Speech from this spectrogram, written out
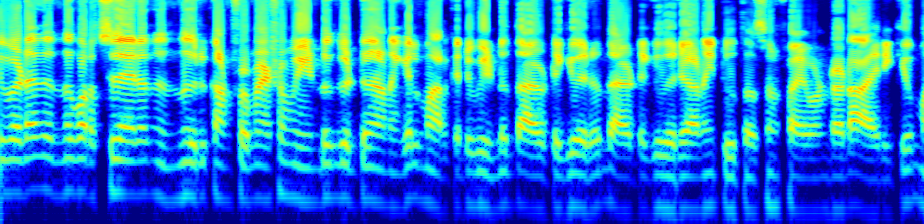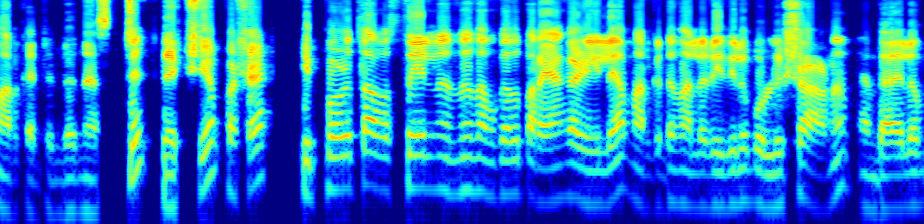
ഇവിടെ നിന്ന് കുറച്ചു നേരം നിന്ന് ഒരു കൺഫർമേഷൻ വീണ്ടും കിട്ടുകയാണെങ്കിൽ മാർക്കറ്റ് വീണ്ടും താഴോട്ടേക്ക് വരും. താഴോട്ടേക്ക് വരികയാണെങ്കിൽ ടൂ തൗസൻഡ് ഫൈവ് ഹൺഡ്രഡ് ആയിരിക്കും മാർക്കറ്റിന്റെ നെക്സ്റ്റ് ലക്ഷ്യം. പക്ഷെ ഇപ്പോഴത്തെ അവസ്ഥയിൽ നിന്ന് നമുക്കത് പറയാൻ കഴിയില്ല. മാർക്കറ്റ് നല്ല രീതിയിൽ ബുള്ളിഷ് ആണ്. എന്തായാലും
